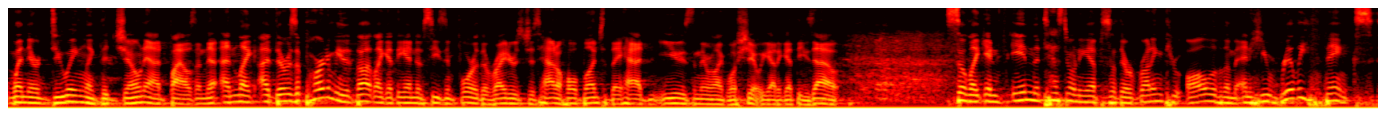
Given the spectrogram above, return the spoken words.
when they're doing like the Jonad files, and and like I, there was a part of me that thought like at the end of season four, the writers just had a whole bunch that they hadn't used, and they were like, well, shit, we got to get these out. So like in in the testimony episode, they're running through all of them, and he really thinks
